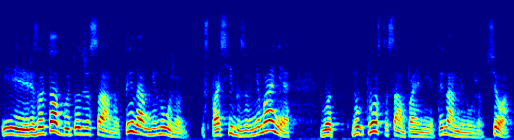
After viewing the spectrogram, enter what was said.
И результат будет тот же самый. Ты нам не нужен. Спасибо за внимание. Вот, ну просто сам пойми, ты нам не нужен. Все.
